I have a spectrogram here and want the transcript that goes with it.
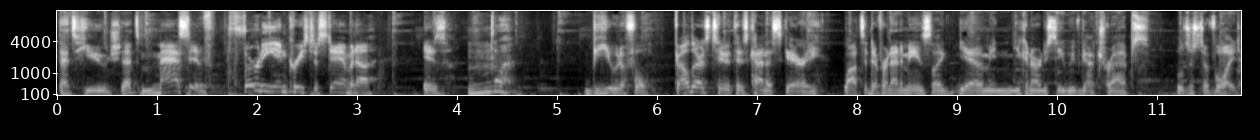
That's huge. That's massive. 30 increase to stamina is mwah, beautiful. Faldar's Tooth is kind of scary. Lots of different enemies. Like, yeah, I mean, you can already see we've got traps. We'll just avoid.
